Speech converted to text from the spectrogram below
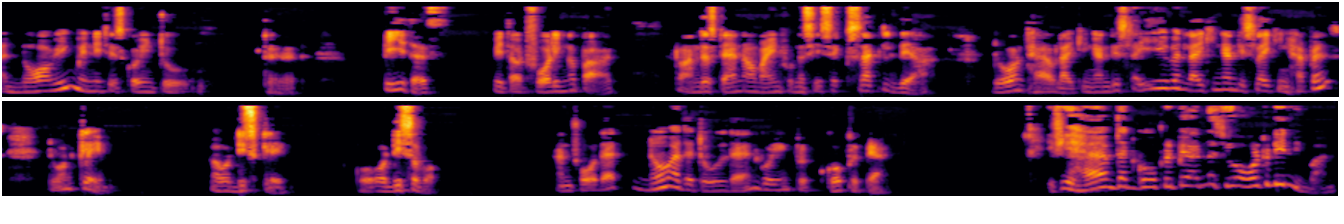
and knowing when it is going to the pieces without falling apart, to understand how mindfulness is exactly there. Don't have liking and dislike. Even liking and disliking happens, don't claim or disclaim or, or disavow. And for that, no other tool than going pre go prepared. If you have that go preparedness, you are already in Nibbana.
